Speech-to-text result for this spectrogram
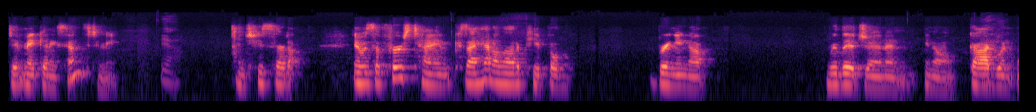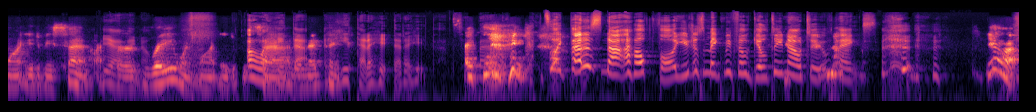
didn't make any sense to me. Yeah. And she said, it was the first time because I had a lot of people bringing up religion and you know God wouldn't want you to be sad yeah, Ray wouldn't want you to be oh, sad. I hate that. And I, think, I hate that. I hate that. I hate that. I think it's like that is not helpful. You just make me feel guilty now too. Thanks. yeah.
